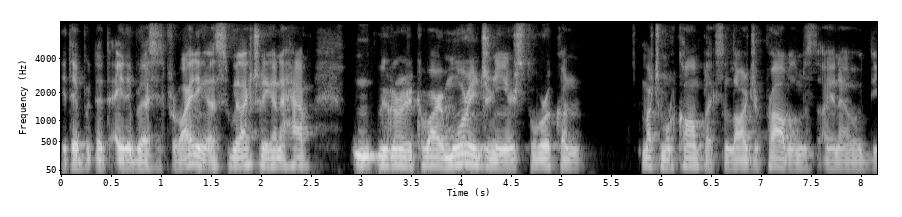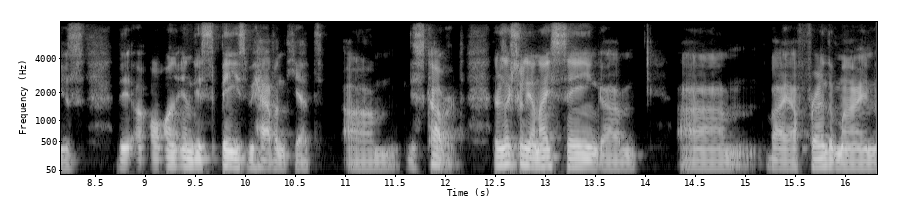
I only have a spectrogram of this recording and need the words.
that AWS is providing us, we're actually going to have we're going to require more engineers to work on much more complex and larger problems you know this the on, in this space we haven't yet um, discovered. There's actually a nice saying um, um, by a friend of mine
